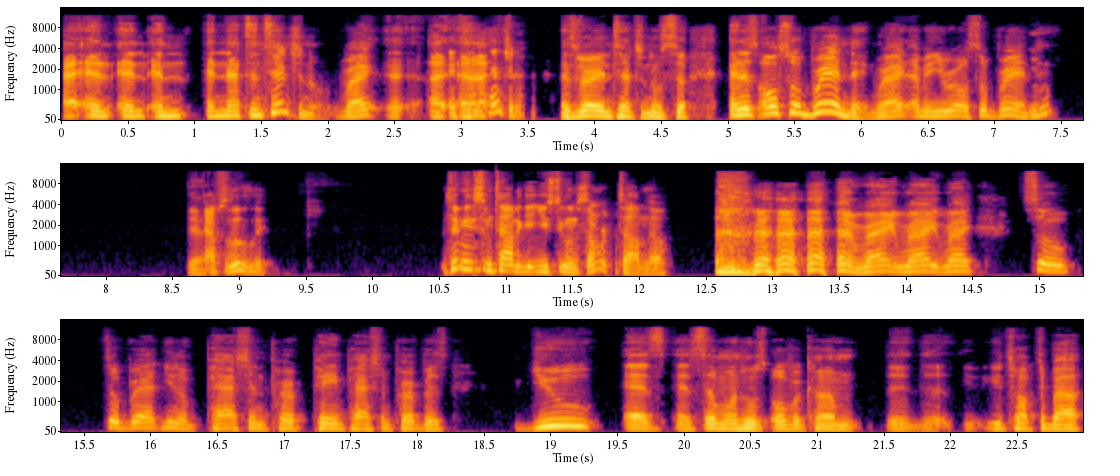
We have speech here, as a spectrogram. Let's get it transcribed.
And and and and that's intentional, right? Uh, it's and intentional. I, it's very intentional. So, and it's also branding, right? I mean, you're also branding. Mm-hmm. Yeah, absolutely. It took me some time to get used to in the summertime, though. right, right, right. So, so Brad, you know, passion, per pain, passion, purpose. You, as as someone who's overcome the the you talked about,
